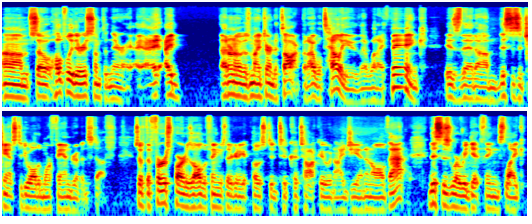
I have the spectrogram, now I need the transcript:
Um, so hopefully there is something there. I, I I I don't know if it was my turn to talk, but I will tell you that what I think is that um, this is a chance to do all the more fan driven stuff. So if the first part is all the things that are going to get posted to Kotaku and IGN and all of that, this is where we get things like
